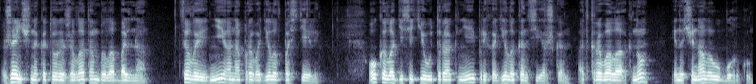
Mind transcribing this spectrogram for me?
Женщина, которая жила там, была больна. Целые дни она проводила в постели. Около десяти утра к ней приходила консьержка, открывала окно и начинала уборку.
